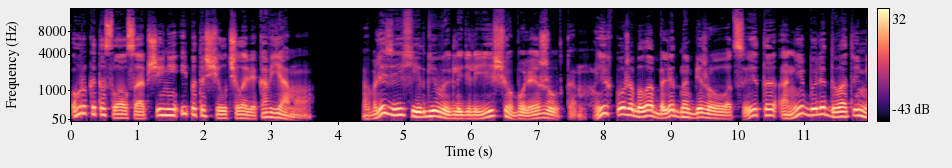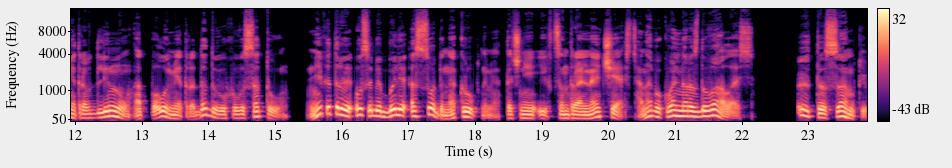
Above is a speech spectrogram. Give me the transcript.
Орк отослал сообщение и потащил человека в яму. Вблизи хитги выглядели еще более жутко. Их кожа была бледно-бежевого цвета, они были 2-3 метра в длину, от полуметра до двух в высоту. Некоторые особи были особенно крупными, точнее их центральная часть, она буквально раздувалась. «Это самки,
